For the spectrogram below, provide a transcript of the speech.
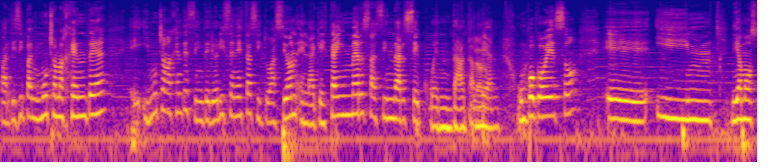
participen mucha más gente y mucha más gente se interiorice en esta situación en la que está inmersa sin darse cuenta también. Un poco eso. Eh, y, digamos,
